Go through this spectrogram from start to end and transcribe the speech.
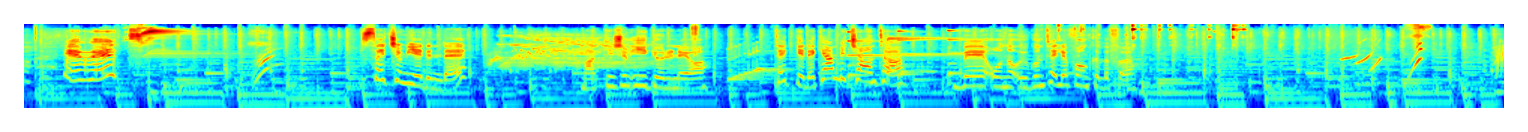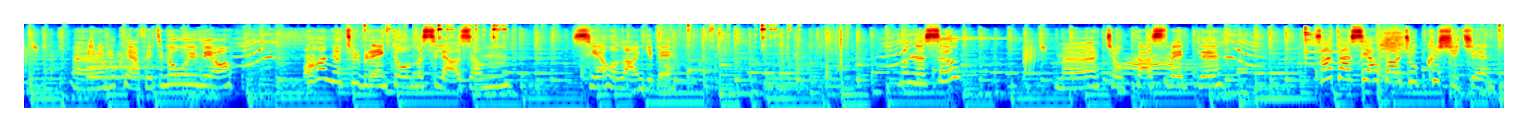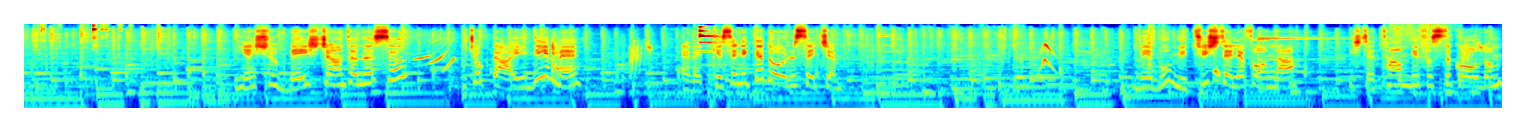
Evet. Saçım yerinde. Makyajım iyi görünüyor. Tek gereken bir çanta. Ve ona uygun telefon kılıfı. Ee, bu kıyafetime uymuyor. Daha nötr bir renkte olması lazım. Siyah olan gibi. Bu nasıl? Ee, çok kasvetli. Zaten siyah daha çok kış için. Ya şu beş çanta nasıl? Bu çok daha iyi değil mi? Evet, kesinlikle doğru seçim. Ve bu müthiş telefonla. İşte tam bir fıstık oldum.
